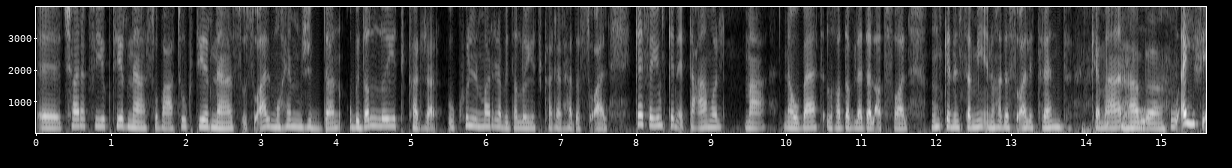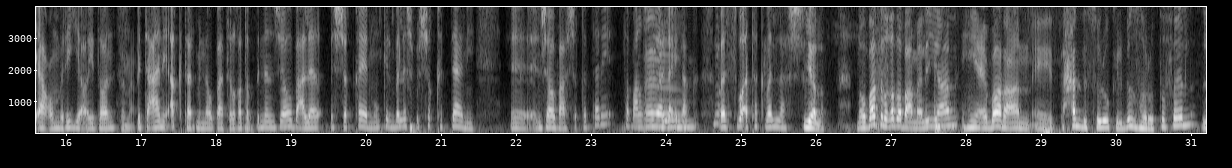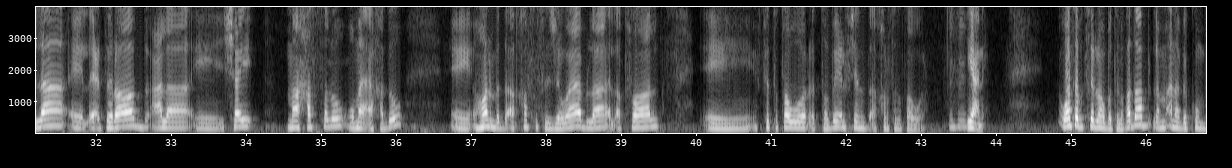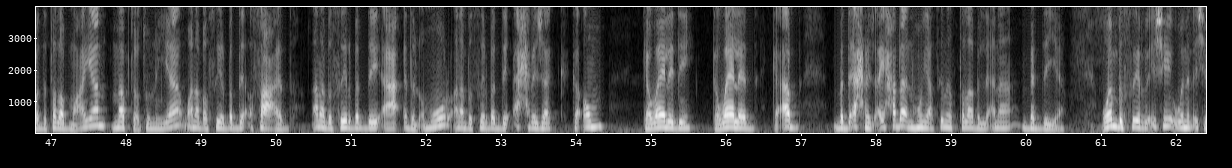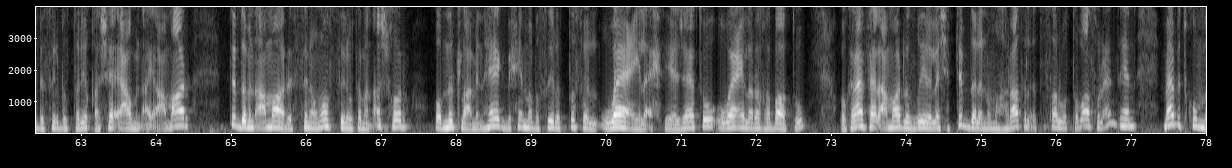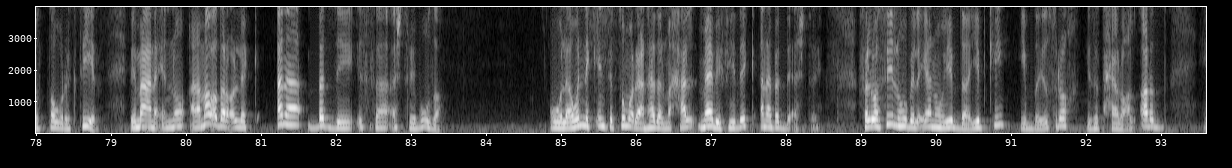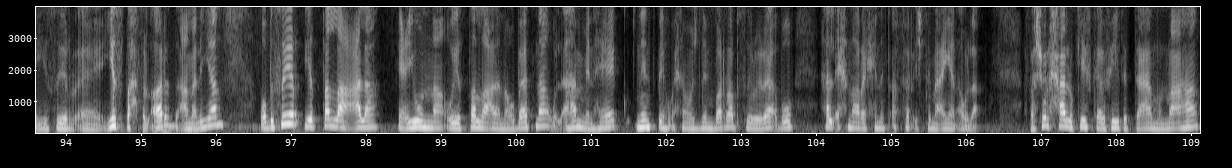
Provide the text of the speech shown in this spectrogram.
آه، تشارك فيه كتير ناس وبعتوه كتير ناس وسؤال مهم جدا وبضله يتكرر وكل مرة بضله يتكرر هذا السؤال. كيف يمكن التعامل؟ مع نوبات الغضب لدى الأطفال. ممكن نسميه أنه هذا سؤال ترند كمان. هذا و... وأي فئة عمرية أيضا تمام. بتعاني أكثر من نوبات الغضب. بدنا نجاوب على الشقين. ممكن نبلش بالشق الثاني. آه، نجاوب على الشق الثاني. طبعا الخيار أه لك بس وقتك بلش. يلا. نوبات الغضب عمليا هي عبارة عن آه، التحدي السلوكي اللي بيظهره الطفل للاعتراض على آه، شيء ما حصله وما أخده. هون بدي أخصص الجواب للأطفال إيه، في التطور الطبيعي في التاخر في التطور. يعني وقت بتصير نوبة الغضب لما أنا بكون بدي طلب معين ما بتعطوني إياه وأنا بصير بدي أصعد. أنا بصير بدي أعقد الأمور أنا بصير بدي أحرجك كأم كوالدي كوالد كأب. بدي أحرج أي حدا إنه هو يعطيني الطلب اللي أنا بدي إياه. وين بصير الإشي؟ وين الإشي بصير بطريقة شائعة ومن أي أعمار؟ بتبدأ من أعمار السنة ونص سنة وثمان أشهر وبنطلع من هيك بحين ما بصير الطفل واعي لإحتياجاته وواعي لرغباته. وكمان في هالأعمار الصغيرة ليش بتبدأ؟ لأنه مهارات الاتصال والتواصل عندهن ما بتكون متطورة كتير. بمعنى إنه أنا ما بقدر أقول لك أنا بدي إسا أشتري بوظه ولو إنك أنت بتمر عن هذا المحل ما بيفيدك أنا بدي أشتري. فالوسيلة هو بيلاقيها إنه يبدأ يبكي يبدأ يصرخ يزت حاله على الأرض يصير آه، يسبح في الأرض عمليا وبصير يتطلع على عيوننا ويتطلع على نوباتنا والأهم من هيك ننتبه وإحنا موجودين برا بصيروا يراقبوا هل إحنا رايحين نتأثر اجتماعيا أو لا. فشو الحل وكيف كيفية التعامل معها؟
